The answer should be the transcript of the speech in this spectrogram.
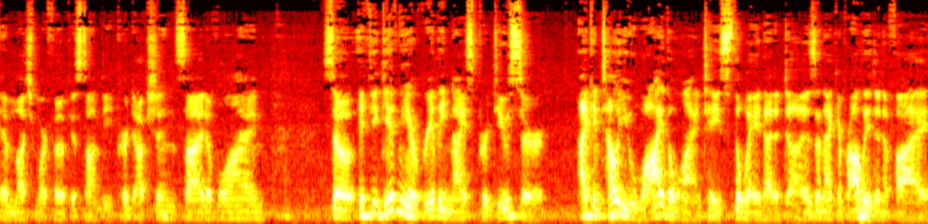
am much more focused on the production side of wine. So if you give me a really nice producer, I can tell you why the wine tastes the way that it does, and I can probably identify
